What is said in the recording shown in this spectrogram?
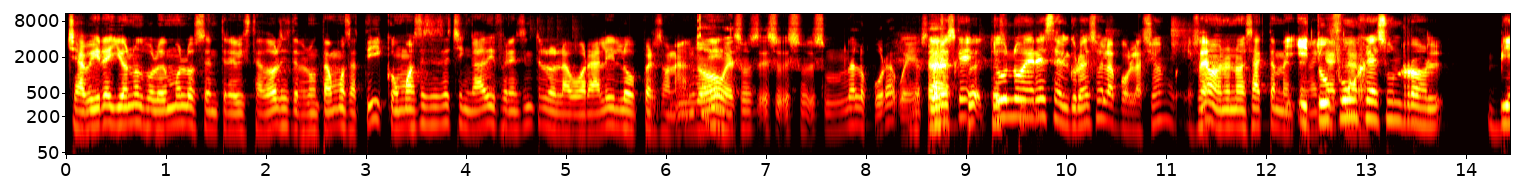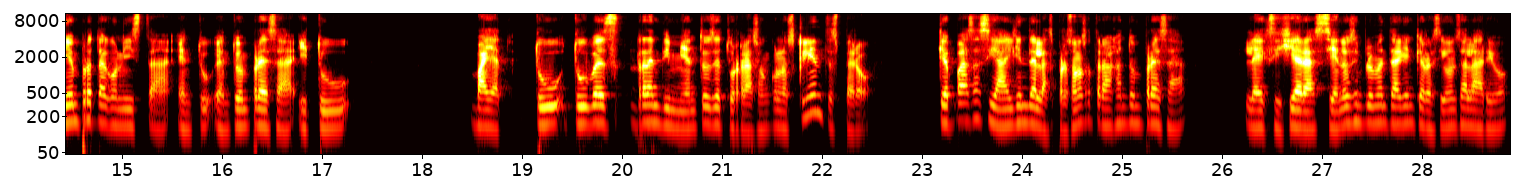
Chavira y yo nos volvemos los entrevistadores y te preguntamos a ti, ¿cómo haces esa chingada diferencia entre lo laboral y lo personal? No, güey? eso es, eso, eso es una locura, güey. O Pero sea, Pero es que tú- tú, tú- no eres el grueso de la población, güey. O sea, no, no, no, exactamente. y, tú claro. funges un rol bien protagonista en tu, en tu empresa y tú, vaya, tú, tú ves rendimientos de tu relación con los clientes, pero ¿qué pasa si alguien de las personas que trabajan en tu empresa le exigieras, siendo simplemente alguien que recibe un salario,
